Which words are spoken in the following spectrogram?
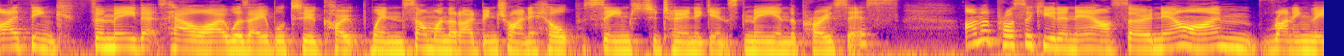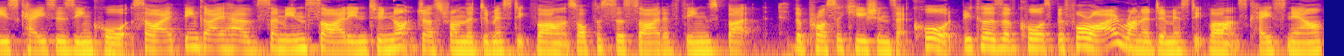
I think for me, that's how I was able to cope when someone that I'd been trying to help seemed to turn against me in the process. I'm a prosecutor now, so now I'm running these cases in court. So I think I have some insight into not just from the domestic violence officer side of things, but the prosecutions at court. Because, of course, before I run a domestic violence case now,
